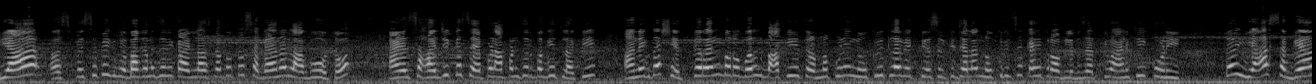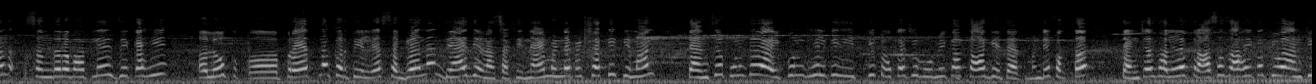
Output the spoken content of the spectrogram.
या स्पेसिफिक विभागाने जरी काढला असला तर तो सगळ्यांना लागू होतो. आणि साहजिकच आहे पण आपण जर बघितलं की अनेकदा शेतकऱ्यांबरोबरच बाकी इतर मग कुणी नोकरीतला व्यक्ती असेल की ज्याला नोकरीचे काही प्रॉब्लेम्स आहेत किंवा आणखी कोणी तर या सगळ्या संदर्भातले जे काही लोक प्रयत्न करतील या सगळ्यांना न्याय देण्यासाठी न्याय म्हणण्यापेक्षा की किमान त्यांचं कुणीतरी ऐकून घेईल की इतकी टोकाची भूमिका का घेतात? म्हणजे फक्त त्यांच्या झालेला त्रासच आहे का? किंवा आणखी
